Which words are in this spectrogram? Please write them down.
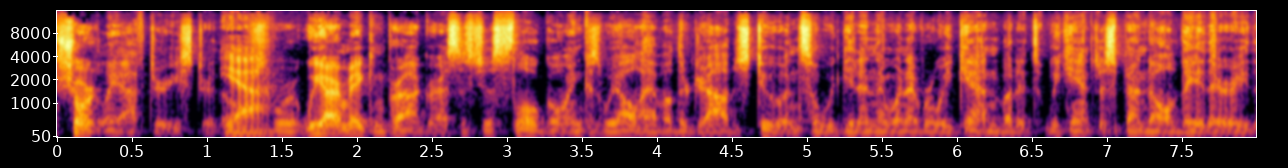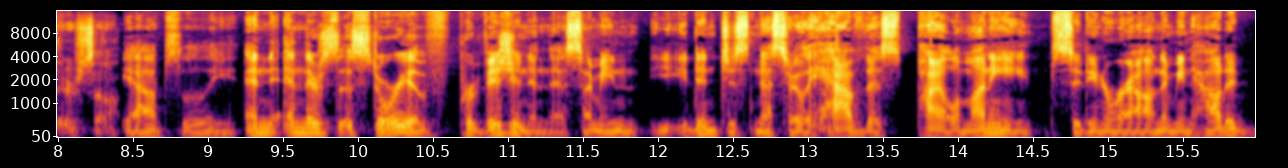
shortly after Easter, though. Yeah. We're, we are making progress. It's just slow going because we all have other jobs too, and so we get in there whenever we can. But it's, we can't just spend all day there either. So Yeah, absolutely. And and there's a story of provision in this. I mean, you you didn't just necessarily have this pile of money sitting around. I mean, how did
